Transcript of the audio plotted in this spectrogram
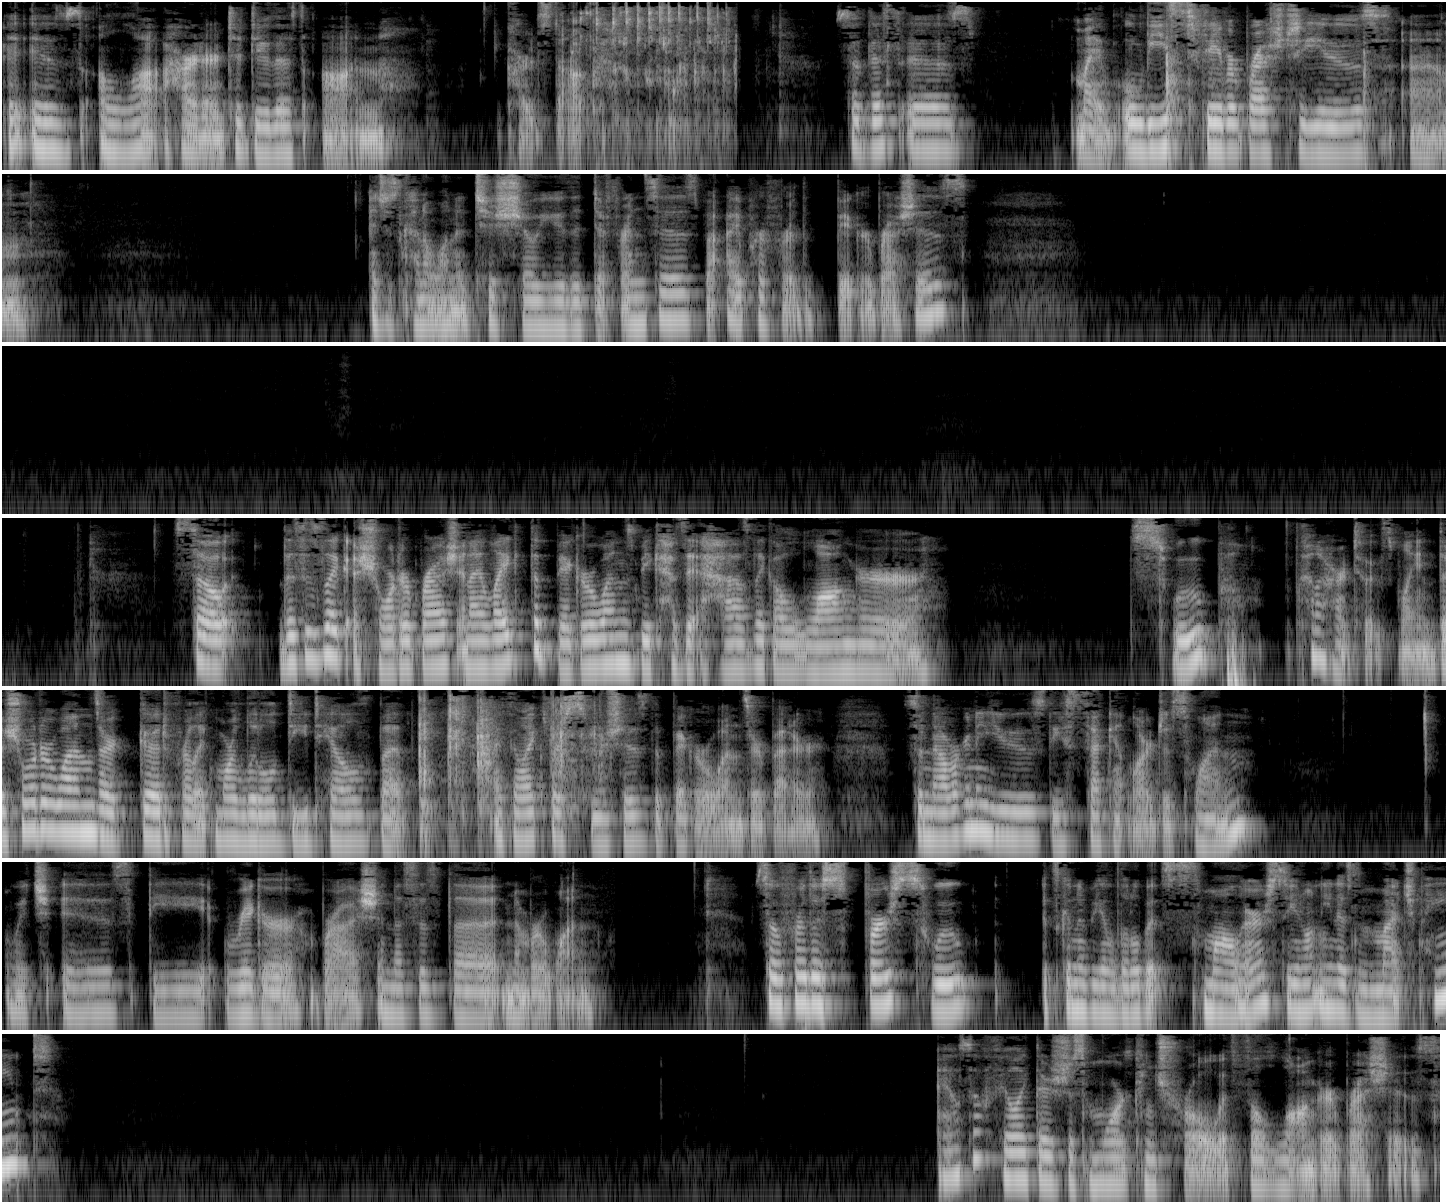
It is a lot harder to do this on cardstock. So this is my least favorite brush to use. Um, I just kind of wanted to show you the differences, but I prefer the bigger brushes. So this is like a shorter brush and I like the bigger ones because it has like a longer swoop. It's kind of hard to explain. The shorter ones are good for like more little details, but I feel like for swooshes, the bigger ones are better. So now we're gonna use the second largest one, which is the Rigger brush, and this is the number one. So for this first swoop, it's going to be a little bit smaller, so you don't need as much paint. I also feel like there's just more control with the longer brushes.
